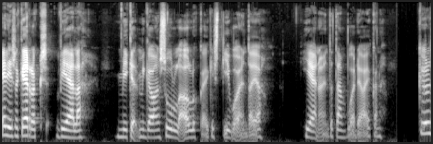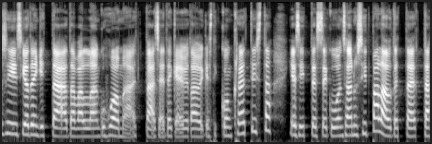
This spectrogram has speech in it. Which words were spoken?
Elisa, kerroks vielä, mikä, mikä on sulla ollut kaikista kivointa ja hienointa tämän vuoden aikana? Kyllä siis jotenkin tämä tavallaan, kun huomaa, että pääsee tekemään jotain oikeasti konkreettista, ja sitten se, kun on saanut siitä palautetta, että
